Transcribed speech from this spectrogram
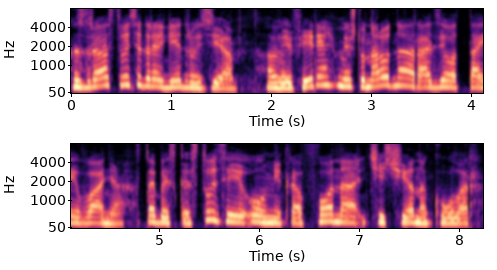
Здравствуйте, дорогие друзья! В эфире Международное радио Тайваня. В тайбэйской студии у микрофона Чечена Кулар.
